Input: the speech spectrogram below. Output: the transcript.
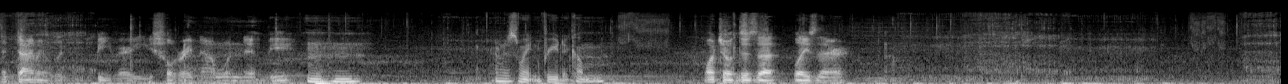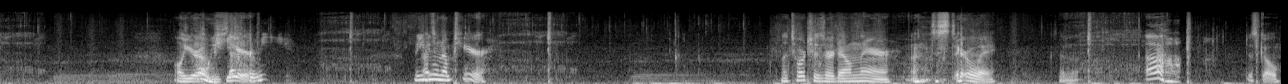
That diamond would be very useful right now, wouldn't it be? Mm-hmm. I'm just waiting for you to come. Watch out, there's that blaze there. Oh, you're oh, up here. What are you That's- doing up here? The torches are down there on the stairway. Ah! Just go.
